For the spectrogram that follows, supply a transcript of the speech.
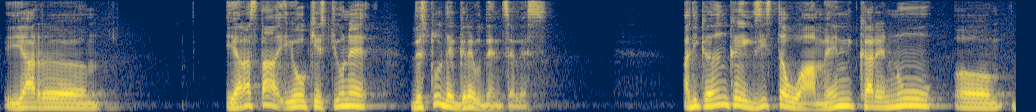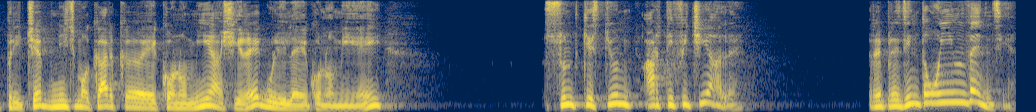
Iar, uh, iar asta e o chestiune destul de greu de înțeles. Adică încă există oameni care nu uh, pricep nici măcar că economia și regulile economiei sunt chestiuni artificiale. Reprezintă o invenție.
